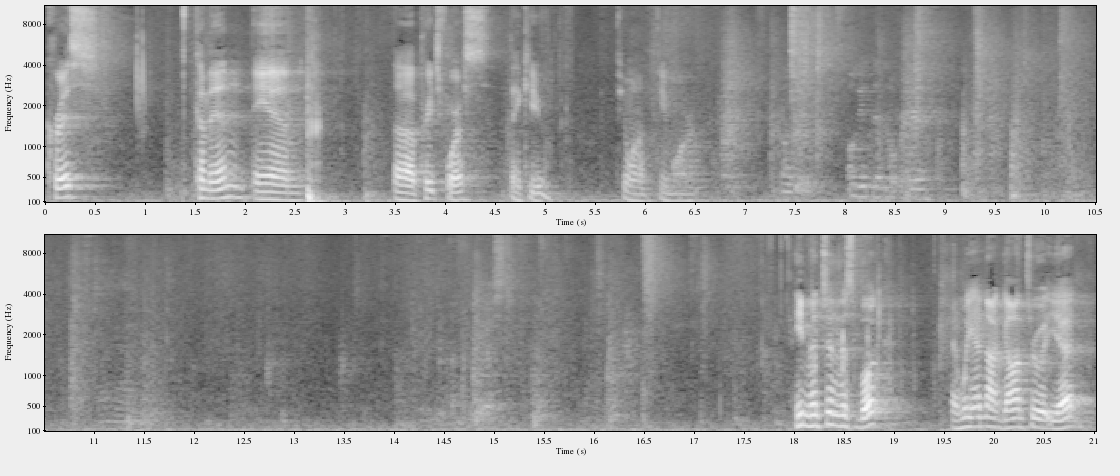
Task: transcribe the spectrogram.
Chris, come in and uh, preach for us. Thank you. If you want a few more, I'll get, I'll get them over here. He mentioned this book and we had not gone through it yet.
